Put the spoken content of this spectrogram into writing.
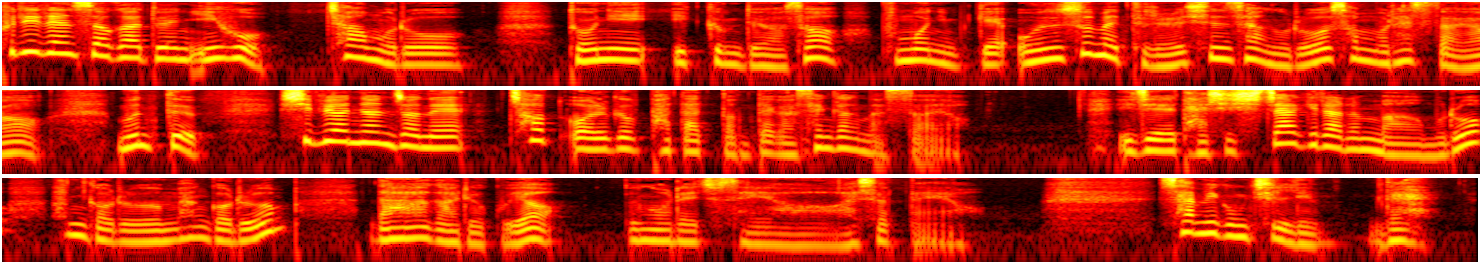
프리랜서가 된 이후 처음으로 돈이 입금되어서 부모님께 온수 매트를 신상으로 선물했어요. 문득 10여 년 전에 첫 월급 받았던 때가 생각났어요. 이제 다시 시작이라는 마음으로 한 걸음 한 걸음 나아가려고요. 응원해주세요. 하셨대요. 3207님, 네.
